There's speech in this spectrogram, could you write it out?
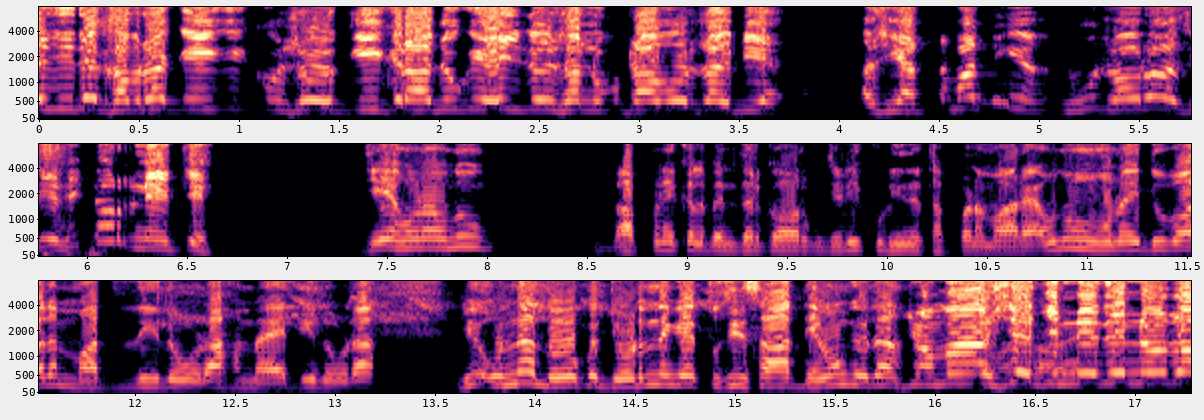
ਅਜੀ ਤਾਂ ਖਬਰਾਂ ਕੀ ਕੀ ਕੁਛ ਹੋ- ਕੀ ਕਰਾ ਦੂਗੀ ਇਹ ਜਦੋਂ ਸਾਨੂੰ ਪੁੱਠਾ ਬੋਲ ਸਕਦੀ ਹੈ। ਅਸੀਂ ਅੱਤਵਾਦੀ ਹਾਂ ਨੂੰ ਸਹੁਰਾ ਅਸੀਂ ਅਸੀਂ ਧਰਨੇ ਤੇ। ਜੇ ਹੁਣ ਉਹਨੂੰ ਆਪਣੇ ਕੁਲਵਿੰਦਰ ਕੌਰ ਜਿਹੜੀ ਕੁੜੀ ਨੇ ਥੱਪੜ ਮਾਰਿਆ ਉਹਨੂੰ ਹੁਣ ਇਦੋਂ ਬਾਅਦ ਮਦਦ ਦੀ ਲੋੜ ਆ ਹਮਾਇਤ ਦੀ ਲੋੜ ਆ ਵੀ ਉਹਨਾਂ ਲੋਕ ਜੁੜਨਗੇ ਤੁਸੀਂ ਸਾਥ ਦੇਵੋਗੇ ਉਹਦਾ? ਜਮਾ ਅਸੀਂ ਜਿੰਨੇ ਦਿਨ ਉਹਦਾ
